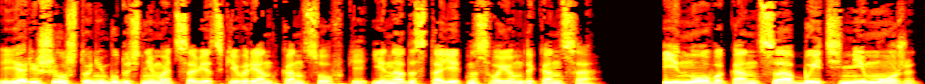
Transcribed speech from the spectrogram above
Я решил, что не буду снимать советский вариант концовки, и надо стоять на своем до конца. Иного конца быть не может.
